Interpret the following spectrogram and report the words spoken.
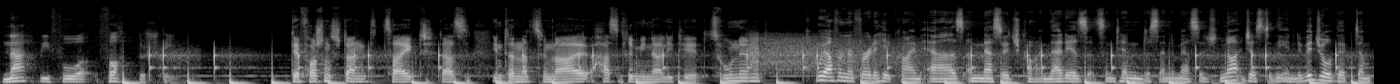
nach wie vor fortbestehen. Der Forschungsstand zeigt, dass international Hasskriminalität zunimmt. We often refer to hate crime as a message crime. That is, it's intended to send a message not just to the individual victim,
